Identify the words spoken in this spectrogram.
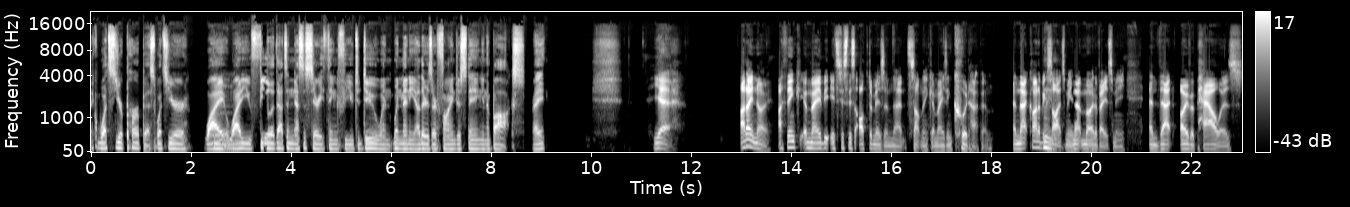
Like, what's your purpose? What's your why? Mm. Why do you feel that that's a necessary thing for you to do when when many others are fine just staying in a box? Right? Yeah, I don't know. I think maybe it's just this optimism that something amazing could happen. And that kind of hmm. excites mm. me and that motivates me. And that overpowers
